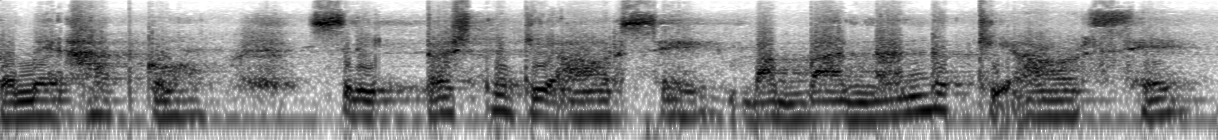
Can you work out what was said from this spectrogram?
तो मैं आपको श्री कृष्ण की ओर से, बाबा नानक की ओर से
